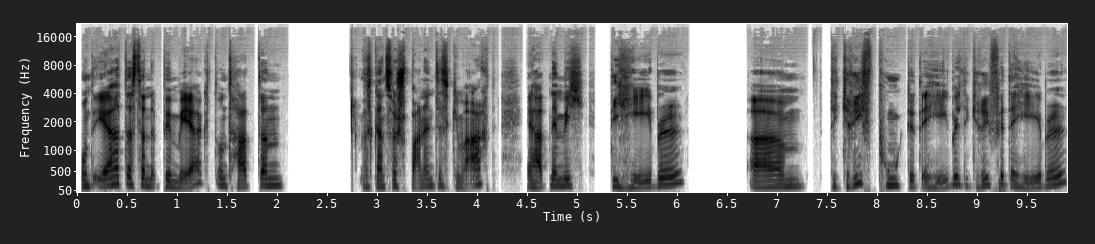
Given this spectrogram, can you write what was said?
Und er hat das dann bemerkt und hat dann was ganz was Spannendes gemacht. Er hat nämlich die Hebel, ähm, die Griffpunkte der Hebel, die Griffe der Hebel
